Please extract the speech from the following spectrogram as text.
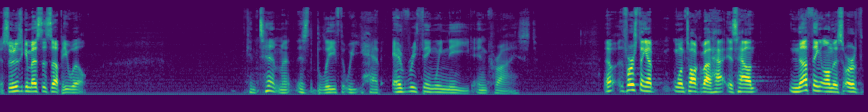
As soon as he can mess this up, he will. Contentment is the belief that we have everything we need in Christ. Now, the first thing I want to talk about is how nothing on this earth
